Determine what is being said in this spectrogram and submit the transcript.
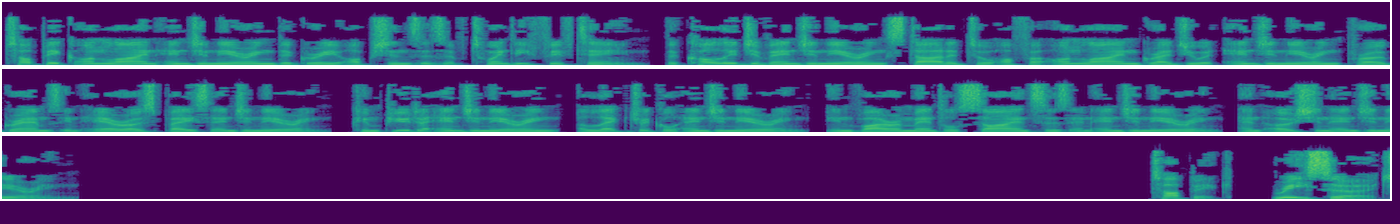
Topic online engineering degree options As of 2015, the College of Engineering started to offer online graduate engineering programs in aerospace engineering, computer engineering, electrical engineering, environmental sciences and engineering, and ocean engineering. Research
